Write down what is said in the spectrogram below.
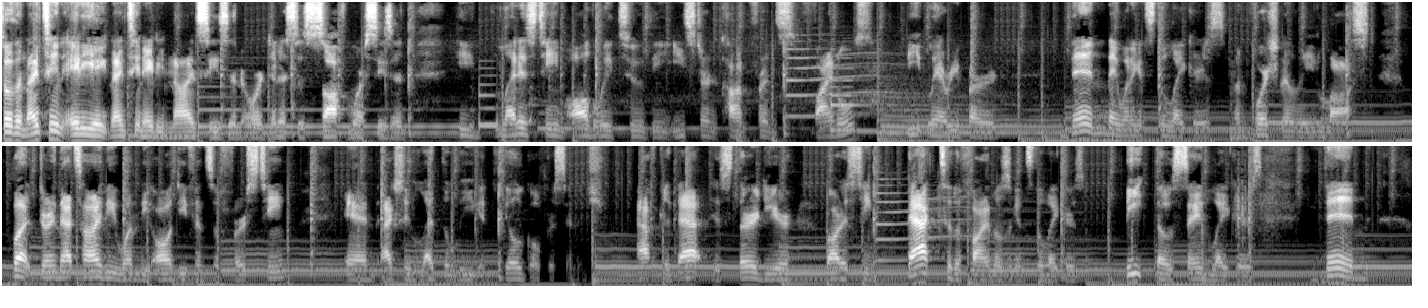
So the 1988-1989 season, or Dennis's sophomore season, he led his team all the way to the Eastern Conference Finals, beat Larry Bird. Then they went against the Lakers, unfortunately lost. But during that time, he won the All Defensive First Team and actually led the league in field goal percentage. After that, his third year brought his team back to the finals against the Lakers, beat those same Lakers. Then,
